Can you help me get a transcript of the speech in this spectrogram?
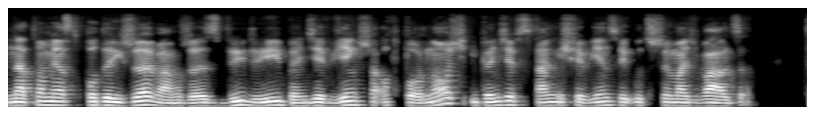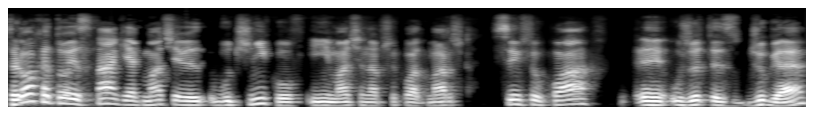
natomiast podejrzewam, że z GG będzie większa odporność i będzie w stanie się więcej utrzymać w walce. Trochę to jest tak, jak macie łuczników i macie na przykład marsz Sinsuhua y, użyty z Juge,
